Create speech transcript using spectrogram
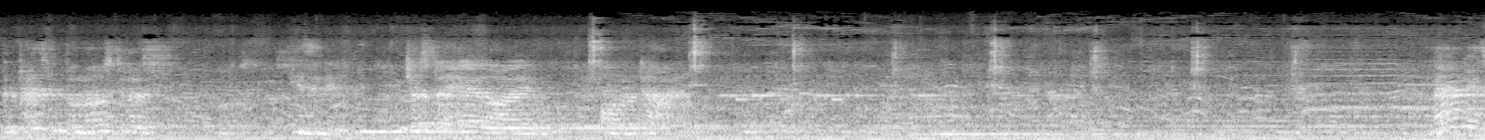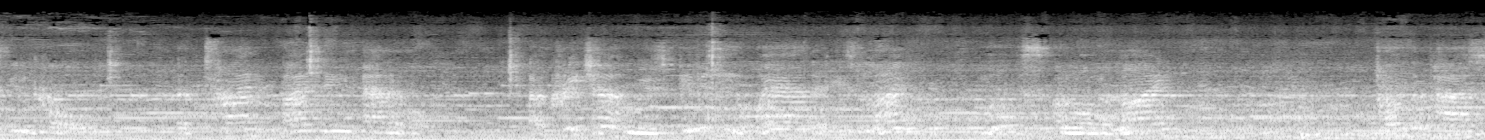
The present for most of us, isn't it? Just a hairline on a dial. Man has been called a time-binding animal. A creature who is vividly aware that his life moves along a line from the past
